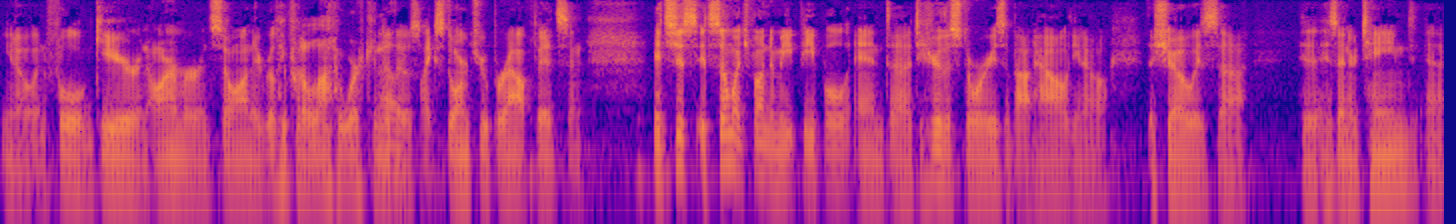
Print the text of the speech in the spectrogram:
you know in full gear and armor and so on. They really put a lot of work into oh. those like stormtrooper outfits, and it's just it's so much fun to meet people and uh, to hear the stories about how you know the show is uh, has entertained uh,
